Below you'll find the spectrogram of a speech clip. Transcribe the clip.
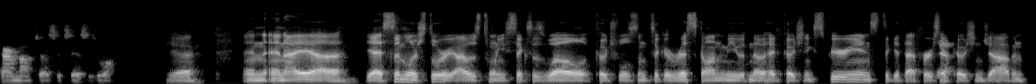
paramount to our success as well. Yeah, and and I uh, yeah similar story. I was 26 as well. Coach Wilson took a risk on me with no head coaching experience to get that first yeah. head coaching job, and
